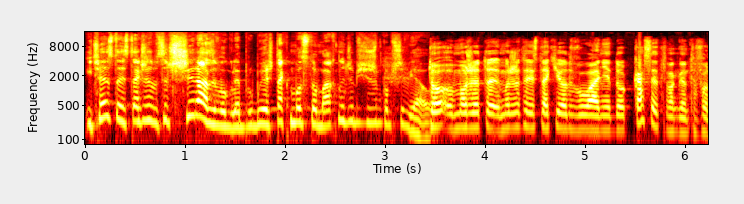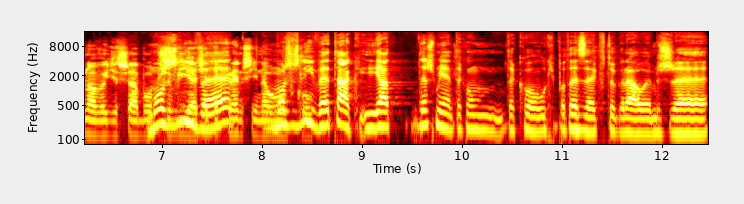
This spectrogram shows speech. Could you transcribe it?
I często jest tak, że ze trzy razy w ogóle próbujesz tak mocno machnąć, żeby się szybko przewijało. To może, to może to jest takie odwołanie do kaset magnetofonowych, gdzie trzeba było przybijać je tak ręcznie na łóżku. możliwe, tak. Ja też miałem taką, taką hipotezę, jak w to grałem, że,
